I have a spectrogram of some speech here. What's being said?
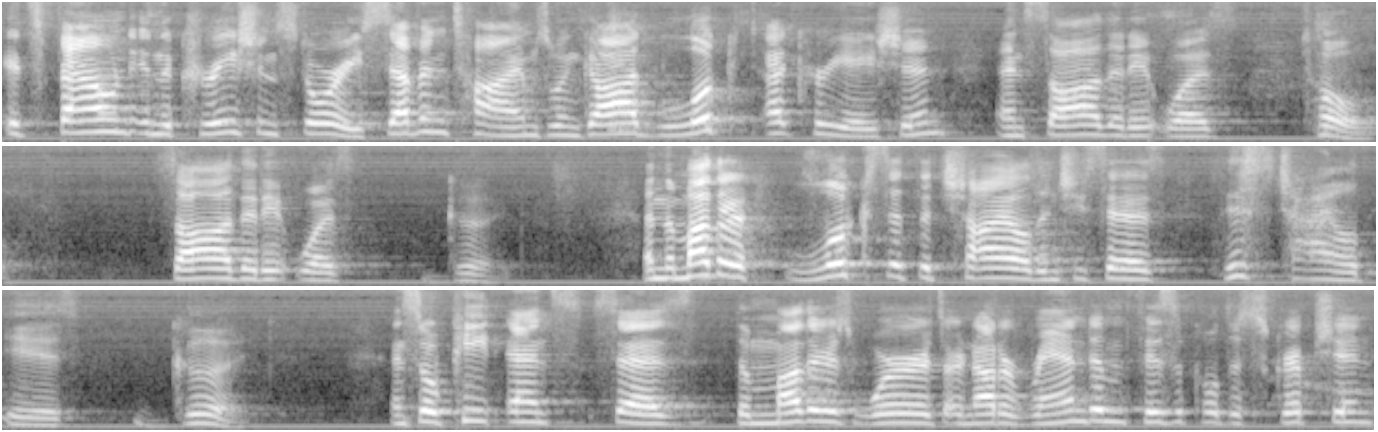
it's found in the creation story seven times when God looked at creation and saw that it was tov, saw that it was good. And the mother looks at the child and she says, This child is good. And so Pete Enns says the mother's words are not a random physical description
